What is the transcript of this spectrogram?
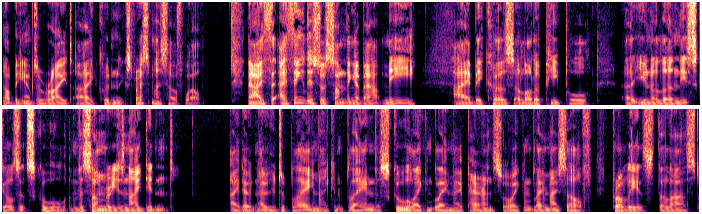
not being able to write; I couldn't express myself well. Now, I th- I think this was something about me, I because a lot of people, uh, you know, learn these skills at school, and for some reason I didn't. I don't know who to blame. I can blame the school, I can blame my parents, or I can blame myself. Probably it's the last.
